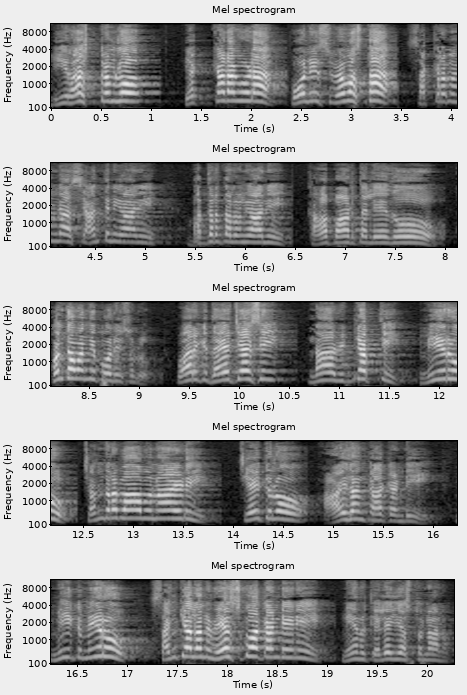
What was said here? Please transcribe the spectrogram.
ఈ రాష్ట్రంలో ఎక్కడ కూడా పోలీస్ వ్యవస్థ సక్రమంగా శాంతిని గాని భద్రతలను గాని కాపాడతలేదు. కొంతమంది పోలీసులు వారికి దయచేసి నా విజ్ఞప్తి మీరు చంద్రబాబు నాయుడి చేతిలో ఆయుధం కాకండి. మీకు మీరు సంఖ్యలను వేసుకోకండి నేను తెలియజేస్తున్నాను.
